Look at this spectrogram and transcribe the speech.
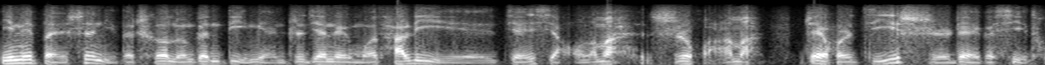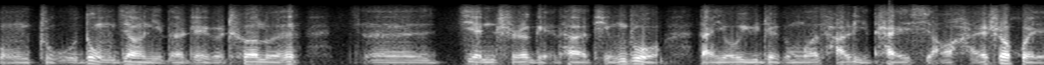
因为本身你的车轮跟地面之间这个摩擦力减小了嘛，湿滑嘛，这会儿即使这个系统主动将你的这个车轮，呃，坚持给它停住，但由于这个摩擦力太小，还是会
